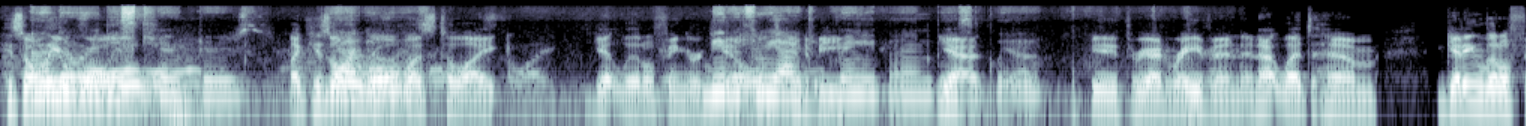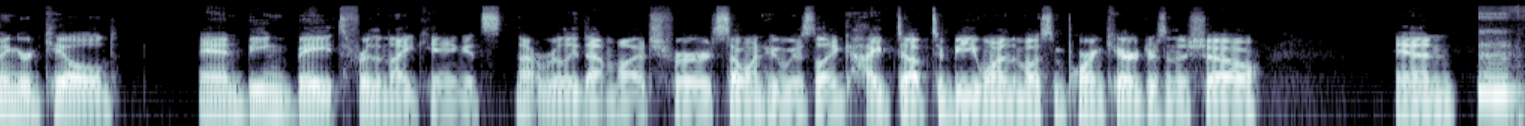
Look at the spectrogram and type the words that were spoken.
his only role, characters. like his Yeah, only role was- was to like get Littlefinger Be the killed and to be raven, yeah, be a three-eyed raven, and that led to him getting Littlefingered killed and being bait for the Night King. It's not really that much for someone who was like hyped up to be one of the most important characters in the show. And Mhm.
